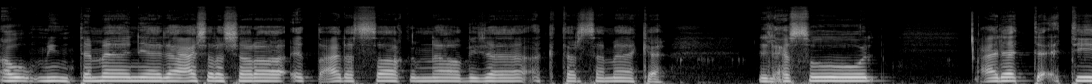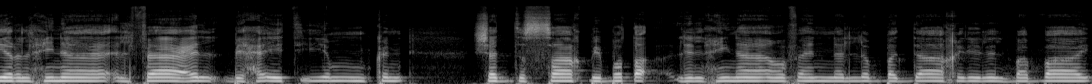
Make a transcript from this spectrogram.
أو من ثمانية إلى عشرة شرائط على الساق الناضجة أكثر سماكة. للحصول على تأثير الحناء الفاعل بحيث يمكن شد الساق ببطء للحناء فإن اللب الداخلي للباباي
